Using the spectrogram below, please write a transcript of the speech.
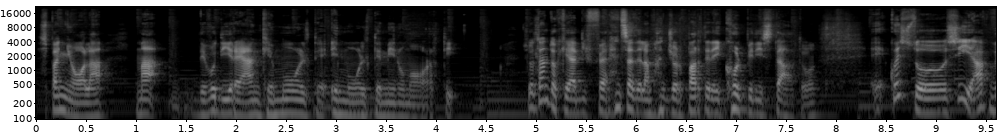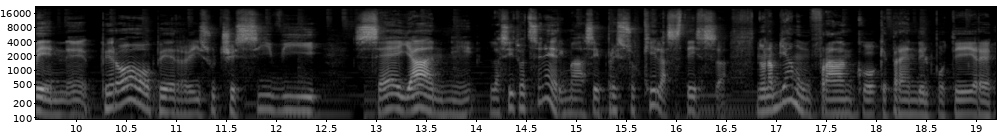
spagnola, ma devo dire anche molte e molte meno morti Soltanto che a differenza della maggior parte dei colpi di Stato, eh, questo sì avvenne, però per i successivi sei anni la situazione rimase pressoché la stessa. Non abbiamo un Franco che prende il potere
